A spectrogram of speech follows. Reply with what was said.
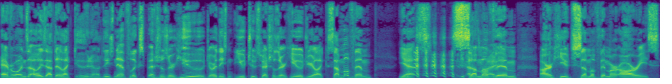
everyone's always out there like, dude, oh, these Netflix specials are huge or these YouTube specials are huge. You're like, some of them, yes. some right. of them are huge. Some of them are Ari's.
